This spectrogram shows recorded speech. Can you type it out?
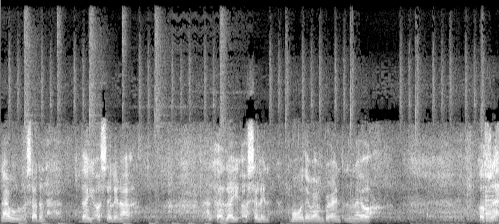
Now, all of a sudden, they are selling out. Uh, they are selling more of their own brand than they are of the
